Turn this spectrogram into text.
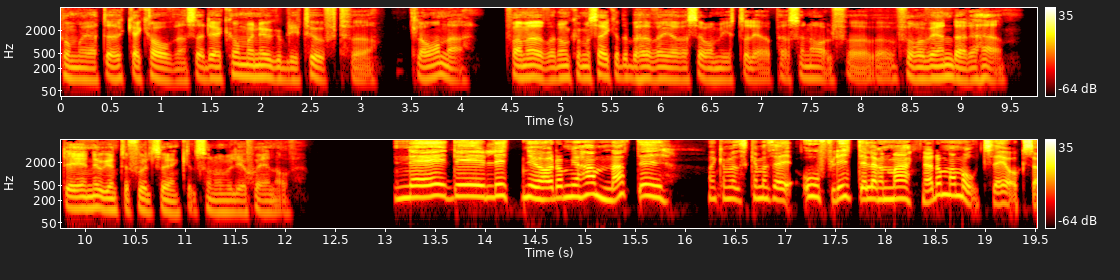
kommer att öka kraven så det kommer nog att bli tufft för Klarna framöver. De kommer säkert att behöva göra så med ytterligare personal för, för att vända det här. Det är nog inte fullt så enkelt som de vill ge sken av. Nej, det är lite, nu har de ju hamnat i man kan, ska man säga, oflyt eller en marknad de har mot sig också.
